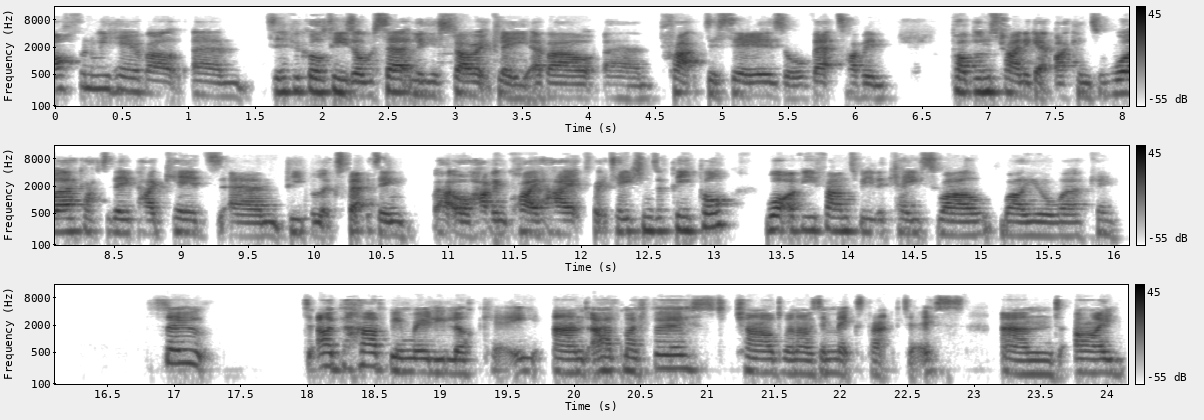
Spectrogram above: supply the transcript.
often we hear about um, difficulties, or certainly historically, about um, practices or vets having problems trying to get back into work after they've had kids, um, people expecting or having quite high expectations of people. What have you found to be the case while while you're working? So I have been really lucky, and I had my first child when I was in mixed practice, and I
